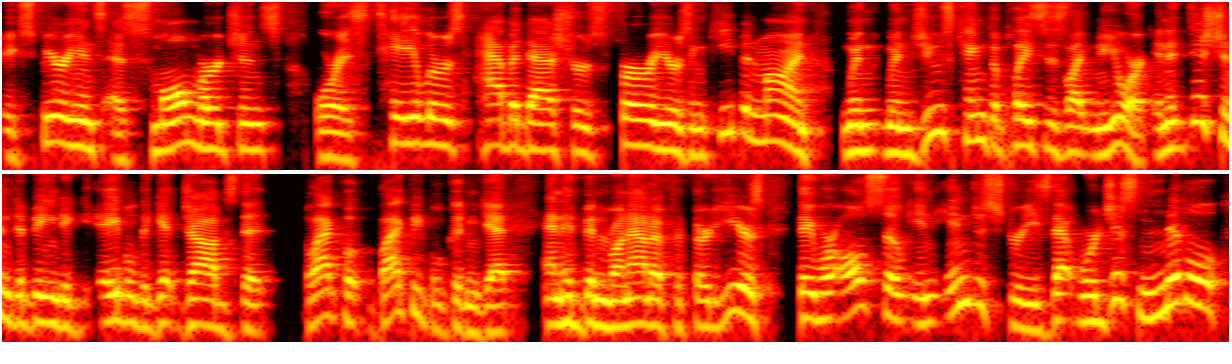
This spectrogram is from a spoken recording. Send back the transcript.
experience as small merchants or as tailors, haberdashers, furriers. And keep in mind, when, when Jews came to places like New York, in addition to being to, able to get jobs that black black people couldn't get and had been run out of for 30 years. They were also in industries that were just middle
